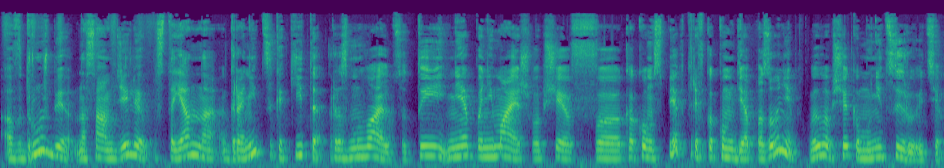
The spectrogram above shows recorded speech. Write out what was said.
А в дружбе, на самом деле, постоянно границы какие-то размываются. Ты не понимаешь вообще, в каком спектре, в каком диапазоне вы вообще коммуницируете.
